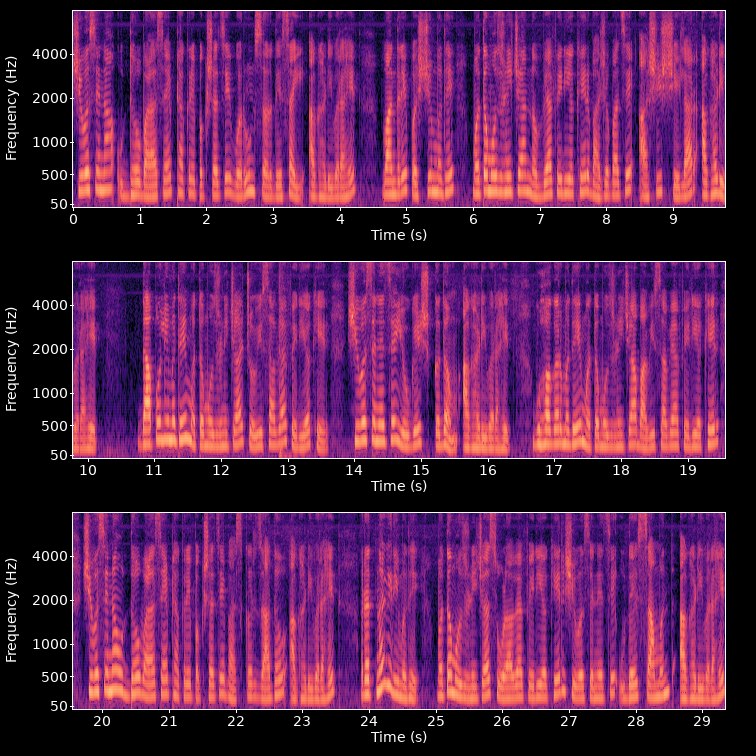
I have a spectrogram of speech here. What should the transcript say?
शिवसेना उद्धव बाळासाहेब ठाकरे पक्षाचे वरुण सरदेसाई आघाडीवर आहेत. वांद्रे पश्चिममध्ये मतमोजणीच्या नवव्या फेरीअखेर भाजपाचे आशिष शेलार आघाडीवर आहेत. दापोलीमध्ये मतमोजणीच्या चोवीसाव्या फेरीअखेर शिवसेनेचे योगेश कदम आघाडीवर आहेत. गुहागरमध्ये मतमोजणीच्या बावीसाव्या फेरीअखेर शिवसेना उद्धव बाळासाहेब ठाकरे पक्षाचे भास्कर जाधव आघाडीवर आहेत. रत्नागिरीमध्ये मतमोजणीच्या सोळाव्या फेरीअखेर शिवसेनेचे उदय सामंत आघाडीवर आहेत.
